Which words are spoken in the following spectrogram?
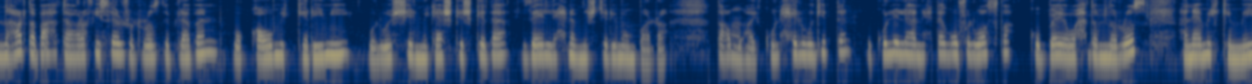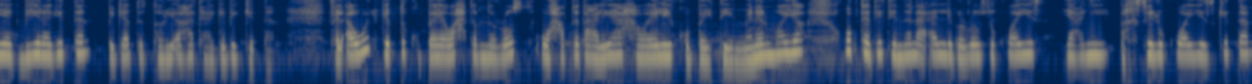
النهاردة بقى هتعرفي سر الرز بلبن والقوام الكريمي والوش المكشكش كده زي اللي إحنا بنشتريه من بره. طعمه هيكون حلو جدا وكل اللي هنحتاجه في الوصفة كوباية واحدة من الرز. هنعمل كمية كبيرة جدا بجد الطريقة هتعجبك جدا. في الأول جبت كوباية واحدة من الرز وحطيت عليها حوالي كوبايتين من المية وابتديت إن أنا أقلب الرز كويس يعني بغسله كويس جدا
